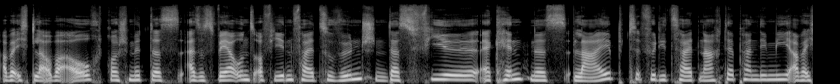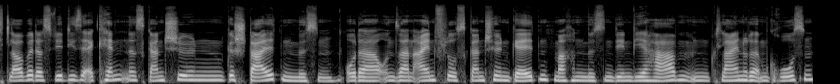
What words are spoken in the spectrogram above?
Aber ich glaube auch, Frau Schmidt, dass, also es wäre uns auf jeden Fall zu wünschen, dass viel Erkenntnis bleibt für die Zeit nach der Pandemie aber ich glaube, dass wir diese Erkenntnis ganz schön gestalten müssen oder unseren Einfluss ganz schön geltend machen müssen, den wir haben, im Kleinen oder im Großen,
